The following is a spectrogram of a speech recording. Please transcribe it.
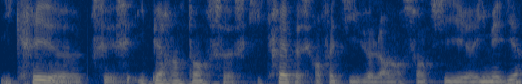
ils créent, euh, c'est hyper intense ce qu'ils créent, parce qu'en fait ils veulent un ressenti euh, immédiat.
